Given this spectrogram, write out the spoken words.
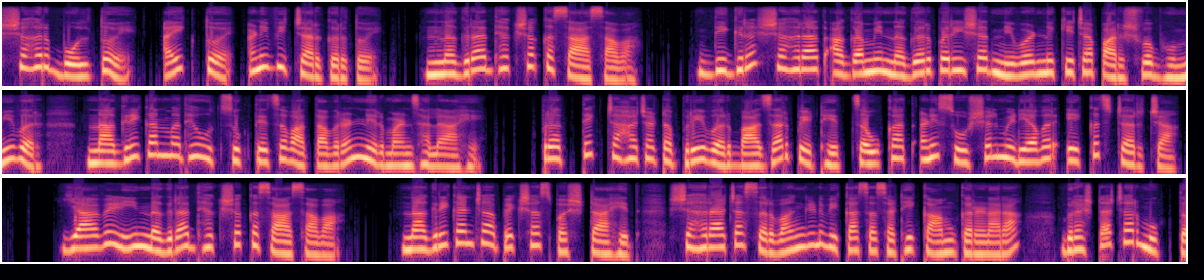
शहर बोलतोय ऐकतोय आणि विचार करतोय. नगराध्यक्ष कसा असावा? दिग्रस शहरात आगामी नगरपरिषद निवडणुकीच्या पार्श्वभूमीवर नागरिकांमध्ये उत्सुकतेचं वातावरण निर्माण झालं आहे. प्रत्येक चहाच्या टपरीवर बाजारपेठेत चौकात आणि सोशल मीडियावर एकच चर्चा. यावेळी नगराध्यक्ष कसा असावा? नागरिकांच्या अपेक्षा स्पष्ट आहेत. शहराच्या सर्वांगीण विकासासाठी काम करणारा भ्रष्टाचारमुक्त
